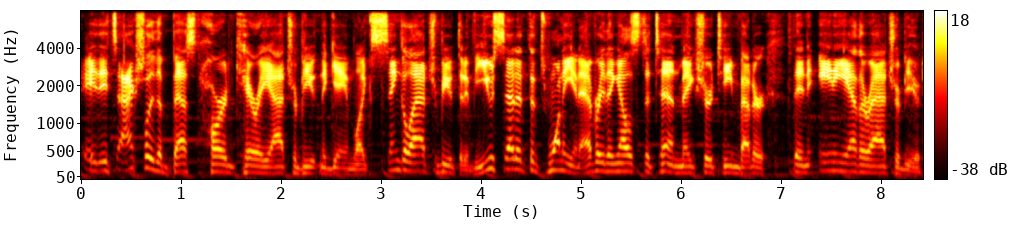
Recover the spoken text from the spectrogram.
it's actually the best hard carry attribute in the game. Like single attribute that if you set it to 20 and everything else to 10 makes your team better than any other attribute.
